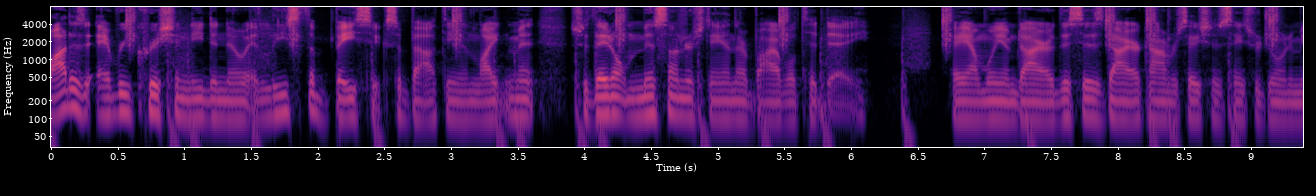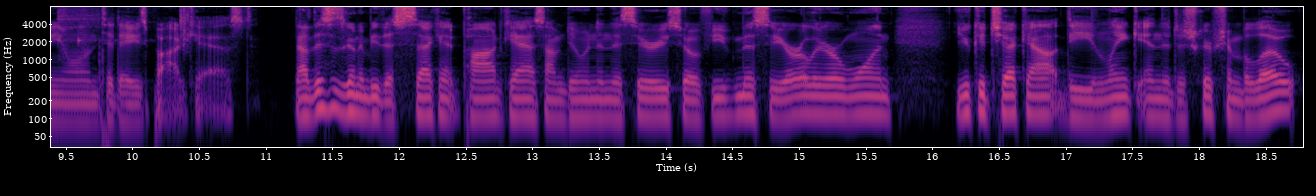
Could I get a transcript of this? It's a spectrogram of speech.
Why does every Christian need to know at least the basics about the Enlightenment so they don't misunderstand their Bible today? Hey, I'm William Dyer. This is Dyer Conversations. Thanks for joining me on today's podcast. Now, this is going to be the second podcast I'm doing in this series. So if you've missed the earlier one, you could check out the link in the description below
